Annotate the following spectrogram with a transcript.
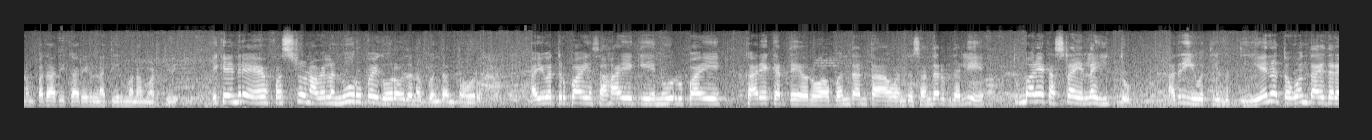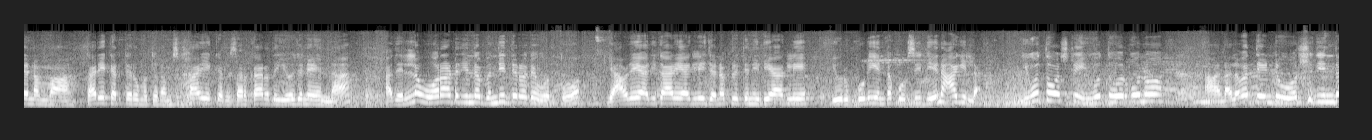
ನಮ್ಮ ಪದಾಧಿಕಾರಿಗಳನ್ನ ತೀರ್ಮಾನ ಮಾಡ್ತೀವಿ. ಏಕೆಂದರೆ ಫಸ್ಟು ನಾವೆಲ್ಲ ನೂರು ರೂಪಾಯಿ ಗೌರವಧನಕ್ಕೆ ಬಂದಂಥವರು. ಐವತ್ತು ರೂಪಾಯಿ ಸಹಾಯಕಿ, ನೂರು ರೂಪಾಯಿ ಕಾರ್ಯಕರ್ತೆಯವರು ಬಂದಂಥ ಒಂದು ಸಂದರ್ಭದಲ್ಲಿ ತುಂಬಾ ಕಷ್ಟ ಎಲ್ಲ ಇತ್ತು. ಆದರೆ ಇವತ್ತು ಇವತ್ತು ಏನು ತೊಗೊತಾ ಇದ್ದಾರೆ ನಮ್ಮ ಕಾರ್ಯಕರ್ತರು ಮತ್ತು ನಮ್ಮ ಸಹಾಯಕರು ಸರ್ಕಾರದ ಯೋಜನೆಯನ್ನು, ಅದೆಲ್ಲ ಹೋರಾಟದಿಂದ ಬಂದಿದ್ದಿರೋದೇ ಹೊರತು ಯಾವುದೇ ಅಧಿಕಾರಿ ಆಗಲಿ, ಜನಪ್ರತಿನಿಧಿ ಆಗಲಿ, ಇವರು ಕೊಡಿ ಅಂತ ಕೊಡಿಸಿದ್ದೇನು ಆಗಿಲ್ಲ. ಇವತ್ತು ಅಷ್ಟೇ ಇವತ್ತುವರೆಗೂ ನಲವತ್ತೆಂಟು ವರ್ಷದಿಂದ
